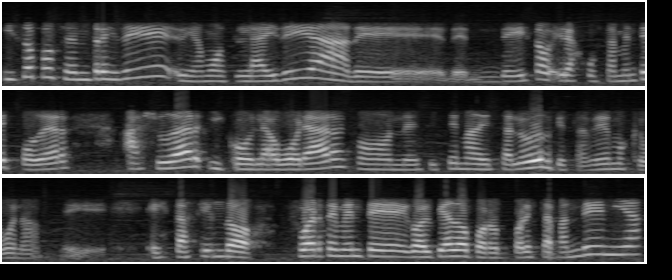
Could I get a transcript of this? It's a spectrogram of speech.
hisopos en 3D, digamos, la idea de, de, esto era justamente poder ayudar y colaborar con el sistema de salud, que sabemos que, bueno, eh, está siendo fuertemente golpeado por, por esta pandemia.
